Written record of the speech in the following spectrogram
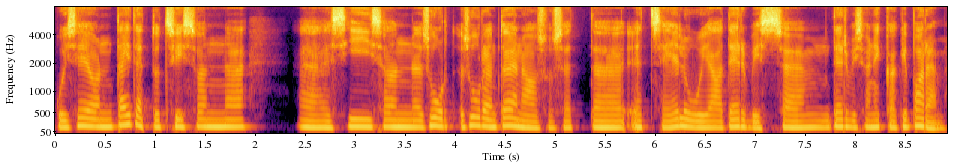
kui see on täidetud, siis on siis on suur, suurem tõenäosus, et, et see elu ja tervis, tervis on ikkagi parem.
